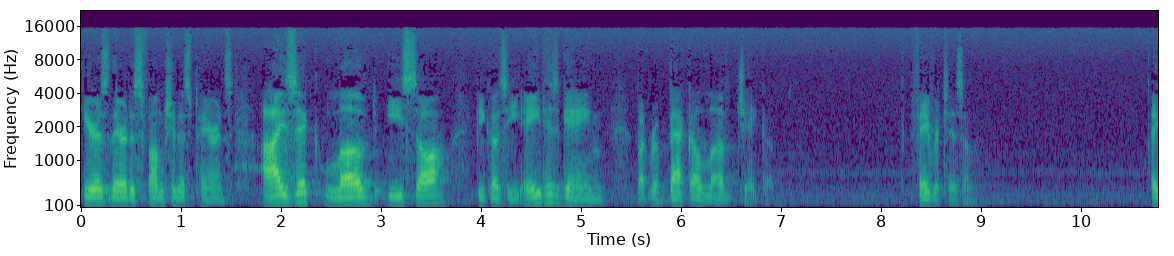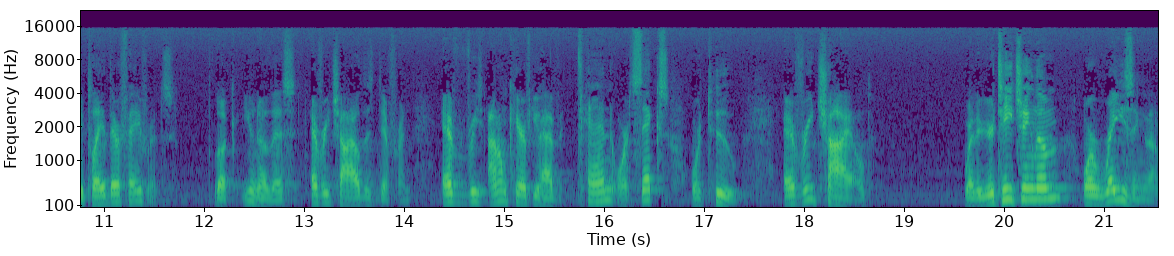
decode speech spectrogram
Here's their dysfunction as parents. Isaac loved Esau because he ate his game, but Rebekah loved Jacob. Favoritism. They played their favorites. Look, you know this. Every child is different. Every I don't care if you have 10 or 6 or 2. Every child whether you're teaching them or raising them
